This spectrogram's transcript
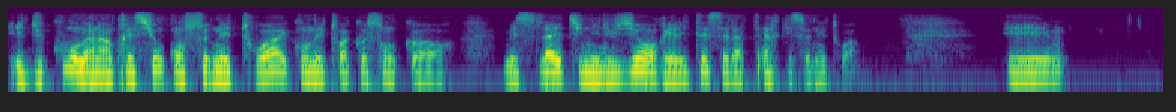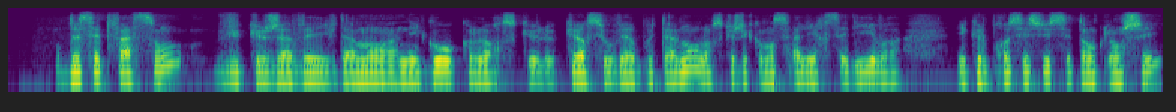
et du coup on a l'impression qu'on se nettoie et qu'on nettoie que son corps. Mais cela est une illusion, en réalité c'est la Terre qui se nettoie. Et de cette façon, vu que j'avais évidemment un ego lorsque le cœur s'est ouvert brutalement, lorsque j'ai commencé à lire ces livres et que le processus s'est enclenché,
